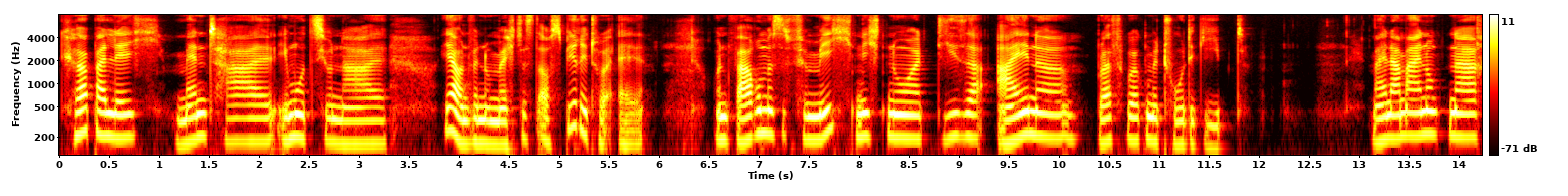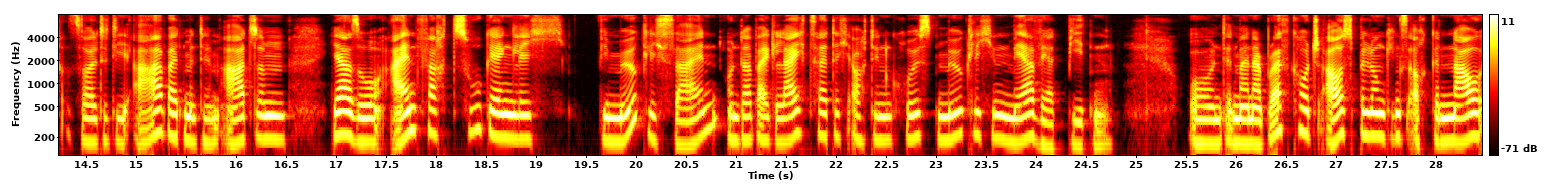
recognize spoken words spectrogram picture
körperlich, mental, emotional, ja, und wenn du möchtest, auch spirituell. Und warum es für mich nicht nur diese eine Breathwork-Methode gibt. Meiner Meinung nach sollte die Arbeit mit dem Atem ja so einfach zugänglich wie möglich sein und dabei gleichzeitig auch den größtmöglichen Mehrwert bieten. Und in meiner Breath Coach Ausbildung ging es auch genau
